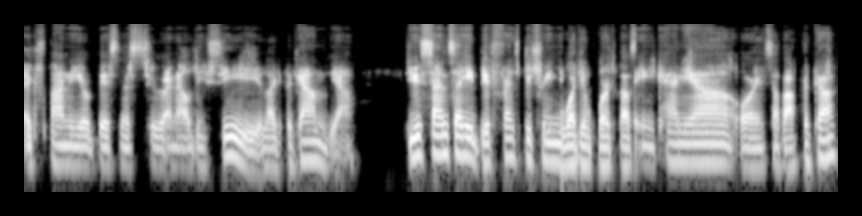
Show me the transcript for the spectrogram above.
expanding your business to an LDC like the Gambia. Do you sense any difference between what your work does in Kenya or in South Africa?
